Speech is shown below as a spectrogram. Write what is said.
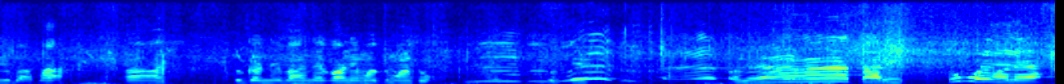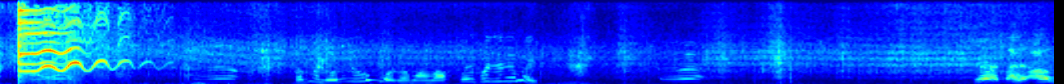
ગયું બાપા. હા તું ઘરની બહાર ને કોને મળતું મળતું. અલે, તારી, શું બોલો અલે? તમે જોડી શું બોલો? મારા બાપ કોઈ પછી ને ભાઈ? તારી, આવ.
